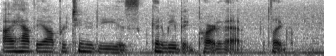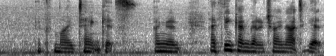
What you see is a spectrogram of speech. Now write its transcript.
I have the opportunity is going to be a big part of that. It's like if my tank gets, I'm going to, I think I'm going to try not to get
